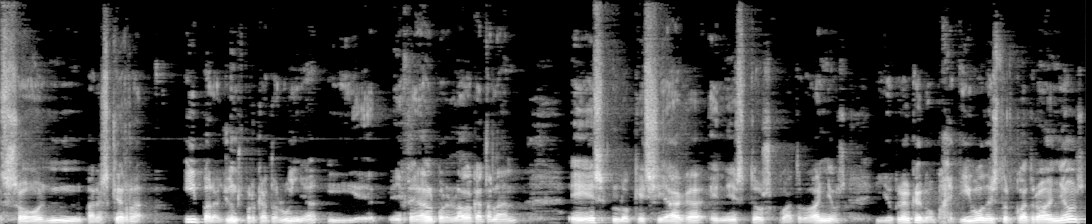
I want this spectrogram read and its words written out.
son para Esquerra y para Junts por Cataluña y en general por el lado catalán es lo que se haga en estos cuatro años. Y yo creo que el objetivo de estos cuatro años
